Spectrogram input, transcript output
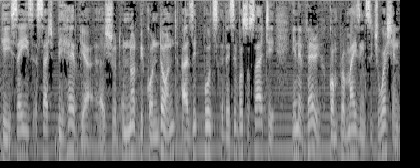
He says such behavior uh, should not be condoned as it puts the civil society in a very compromising situation,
